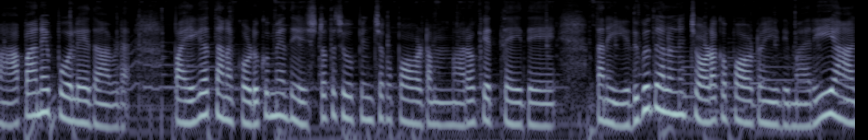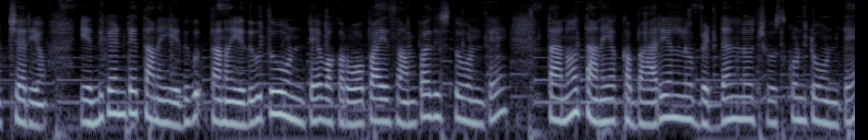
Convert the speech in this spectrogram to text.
పాపానే పోలేదు ఆవిడ. పైగా తన కొడుకు మీద ఇష్టత చూపించకపోవటం మరొక అయితే తన ఎదుగుదలని చూడకపోవటం ఇది మరీ ఆశ్చర్యం. ఎందుకంటే తన ఎదుగు తన ఎదుగుతూ ఉంటే ఒక రూపాయి సంపాదిస్తూ ఉంటే తను తన యొక్క భార్యలను బిడ్డలను చూసుకుంటూ ఉంటే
